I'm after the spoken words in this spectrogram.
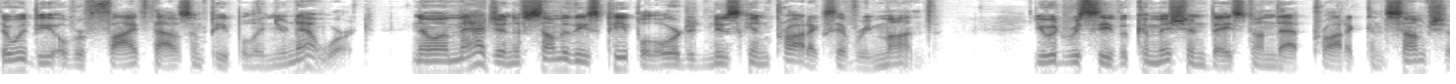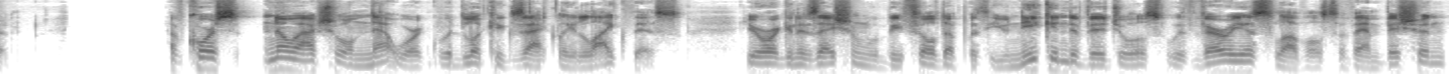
there would be over 5,000 people in your network. Now imagine if some of these people ordered Nu Skin products every month. You would receive a commission based on that product consumption. Of course, no actual network would look exactly like this. Your organization will be filled up with unique individuals with various levels of ambition,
